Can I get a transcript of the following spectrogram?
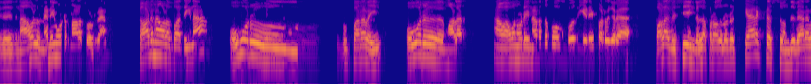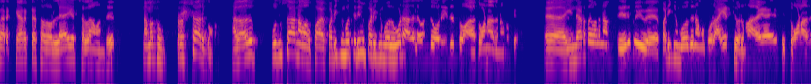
இது இது நாவல் நினைவூட்டுறதுனால சொல்றேன். காடு நாவலை பார்த்தீங்கன்னா ஒவ்வொரு பறவை ஒவ்வொரு மலர் அவனுடைய நடந்து போகும்போது இடைப்படுகிற பல விஷயங்கள் அப்புறம் அதோட கேரக்டர்ஸ் வந்து வேற வேற கேரக்டர்ஸ் அதோட லேயர்ஸ் எல்லாம் வந்து நமக்கு ஃப்ரெஷ்ஷாக இருக்கும். அதாவது புதுசாக நம்ம ப படிக்கும்போது திரும்பி படிக்கும்போது கூட அதில் வந்து ஒரு இது தோ தோணாது நமக்கு. இந்த இடத்த வந்து நம்ம திருப்பி படிக்கும்போது நமக்கு ஒரு அயற்சி வருமா அயற்சி தோணாது.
